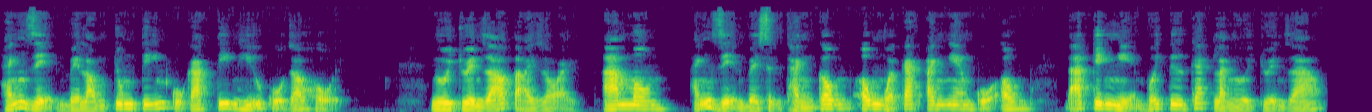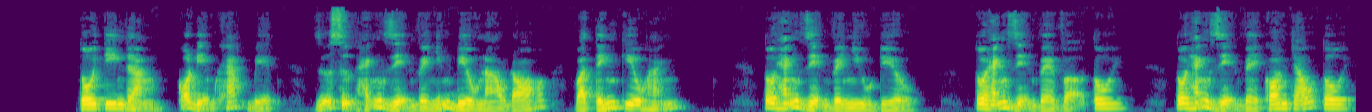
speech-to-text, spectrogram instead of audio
hãnh diện về lòng trung tín của các tín hữu của giáo hội. Người truyền giáo tài giỏi Amon hãnh diện về sự thành công ông và các anh em của ông đã kinh nghiệm với tư cách là người truyền giáo. Tôi tin rằng có điểm khác biệt giữa sự hãnh diện về những điều nào đó và tính kiêu hãnh. Tôi hãnh diện về nhiều điều. Tôi hãnh diện về vợ tôi. Tôi hãnh diện về con cháu tôi.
